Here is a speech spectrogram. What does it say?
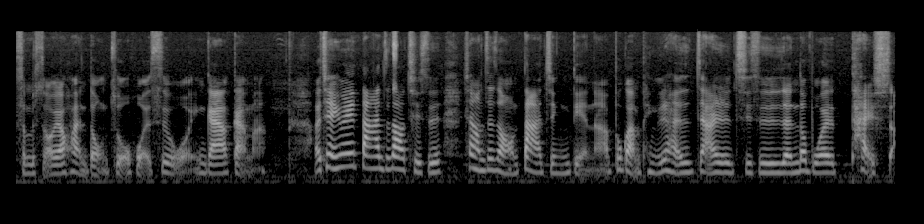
什么时候要换动作，或者是我应该要干嘛。而且因为大家知道，其实像这种大景点啊，不管平日还是假日，其实人都不会太少。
